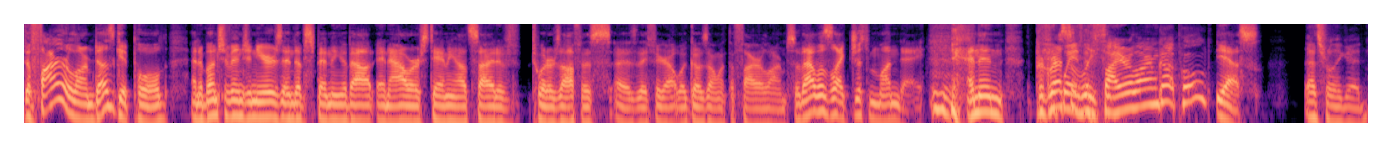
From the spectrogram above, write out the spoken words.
The fire alarm does get pulled, and a bunch of engineers end up spending about an hour standing outside of Twitter's office as they figure out what goes on with the fire alarm. So that was like just Monday, mm-hmm. and then Wait, progressively, the fire alarm got pulled? yes. That's really good.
